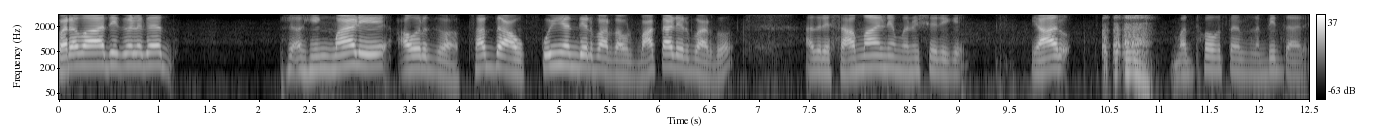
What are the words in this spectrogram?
ಪರವಾದಿಗಳಿಗೆ ಹಿಂಗೆ ಮಾಡಿ ಅವ್ರಿಗೆ ಸದ್ದು ಅವು ಕುಯ್ ಅಂದಿರಬಾರ್ದು, ಅವ್ರು ಮಾತಾಡಿರಬಾರ್ದು. ಆದರೆ ಸಾಮಾನ್ಯ ಮನುಷ್ಯರಿಗೆ ಯಾರು ಮಧ್ವವತಲ್ಲಿ ನಂಬಿದ್ದಾರೆ,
